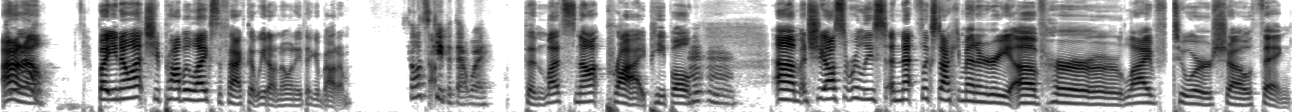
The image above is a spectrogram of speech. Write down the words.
I don't know. But you know what? She probably likes the fact that we don't know anything about him. So let's keep it that way. Then let's not pry, people. Mm-mm. Um, and she also released a Netflix documentary of her live tour show thing.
